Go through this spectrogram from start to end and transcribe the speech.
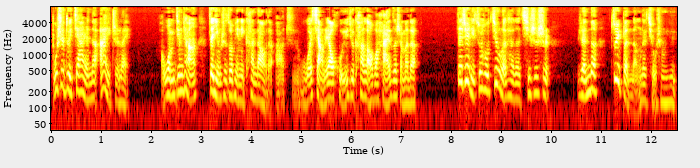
不是对家人的爱之类。我们经常在影视作品里看到的啊，我想着要回去看老婆孩子什么的。在这里，最后救了他的，其实是人的最本能的求生欲。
